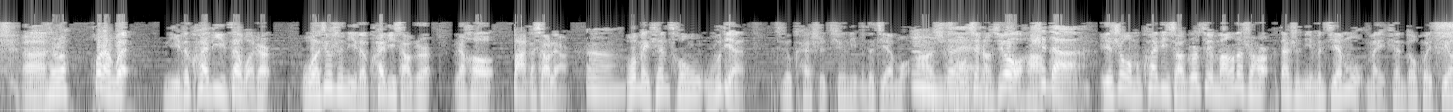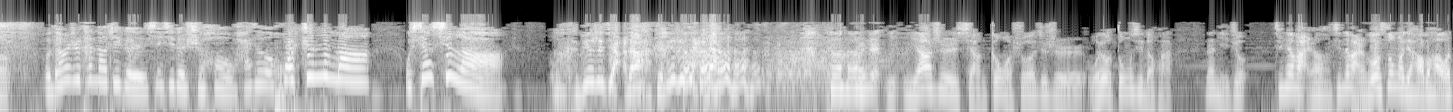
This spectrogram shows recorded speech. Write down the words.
啊，他说霍掌柜，你的快递在我这儿，我就是你的快递小哥，然后八个笑脸儿。嗯，我每天从五点就开始听你们的节目啊，是从现场秀哈，是，的。也是我们快递小哥最忙的时候，但是你们节目每天都会听。我当时看到这个信息的时候，我还在问：哇，真的吗？我相信了。我肯定是假的，肯定是假的。不是你，你要是想跟我说，就是我有东西的话，那你就今天晚上，今天晚上给我送过去好不好？我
